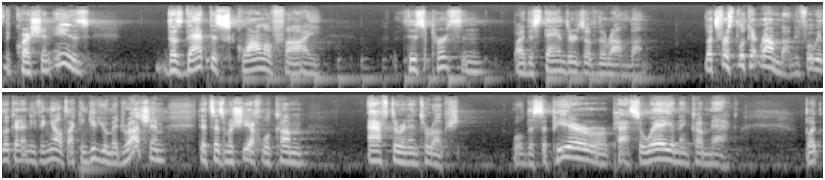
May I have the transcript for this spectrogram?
The question is does that disqualify this person by the standards of the Rambam? Let's first look at Rambam before we look at anything else. I can give you a midrashim that says Mashiach will come after an interruption, will disappear or pass away and then come back. But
